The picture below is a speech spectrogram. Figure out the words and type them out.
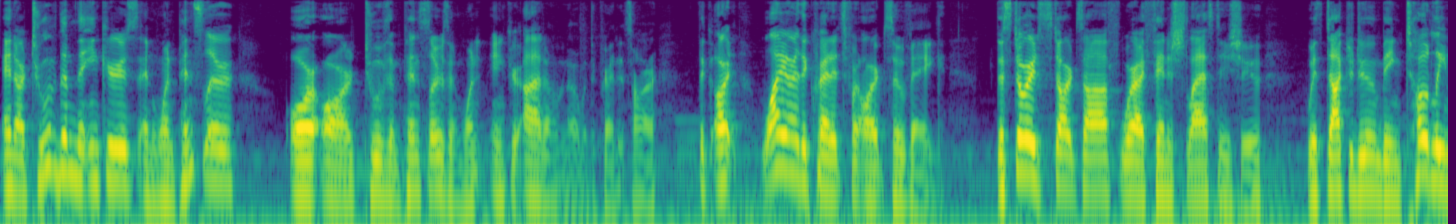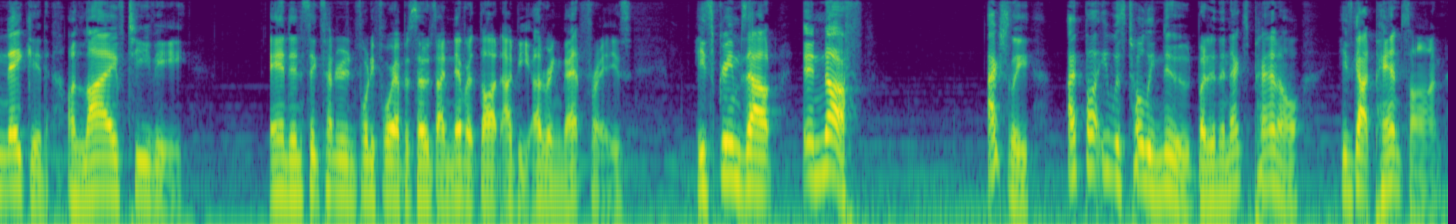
And are two of them the inkers and one penciler? Or are two of them pencilers and one inker? I don't know what the credits are. The art. Why are the credits for art so vague? The story starts off where I finished last issue, with Doctor Doom being totally naked on live TV. And in 644 episodes, I never thought I'd be uttering that phrase. He screams out, Enough! Actually, I thought he was totally nude, but in the next panel, he's got pants on.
